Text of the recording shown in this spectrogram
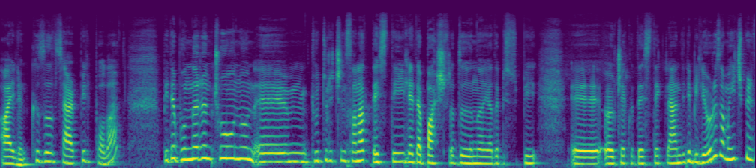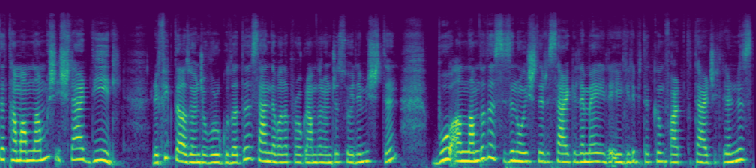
Aylin Kızıl, Serpil Polat. Bir de bunların çoğunun e, kültür için sanat desteğiyle de başladığını ya da bir, bir e, ölçekle desteklendiğini biliyoruz ama hiçbiri de tamamlanmış işler değil. Refik de az önce vurguladı. Sen de bana programdan önce söylemiştin. Bu anlamda da sizin o işleri sergileme ile ilgili bir takım farklı tercihleriniz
